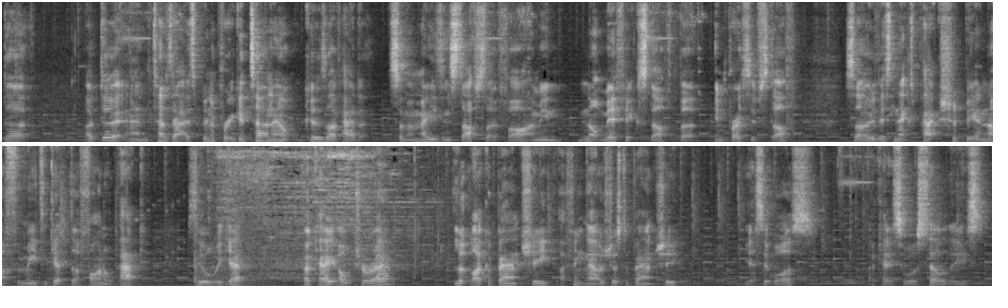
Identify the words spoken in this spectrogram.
that I'd do it and turns out it's been a pretty good turnout because I've had some amazing stuff so far. I mean not mythic stuff but impressive stuff. So this next pack should be enough for me to get the final pack. See what we get. Okay, ultra rare. Looked like a Banshee. I think that was just a Banshee. Yes, it was. Okay, so we'll sell these.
